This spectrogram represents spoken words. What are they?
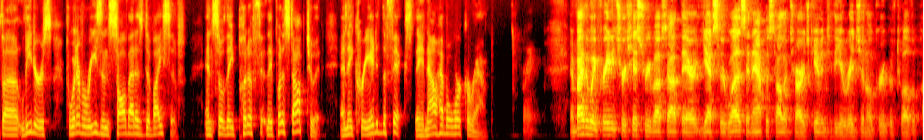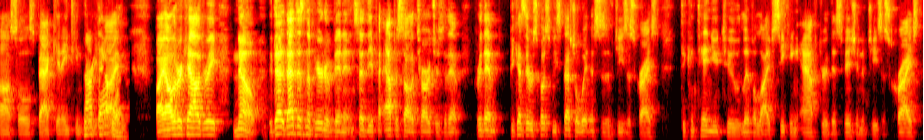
the leaders, for whatever reason, saw that as divisive, and so they put a they put a stop to it, and they created the fix. They now have a workaround. Right. And by the way, for any church history buffs out there, yes, there was an apostolic charge given to the original group of 12 apostles back in 1835 by Oliver Cowdery. No, that, that doesn't appear to have been it. Instead, the apostolic charges for them, for them because they were supposed to be special witnesses of Jesus Christ to continue to live a life seeking after this vision of Jesus Christ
